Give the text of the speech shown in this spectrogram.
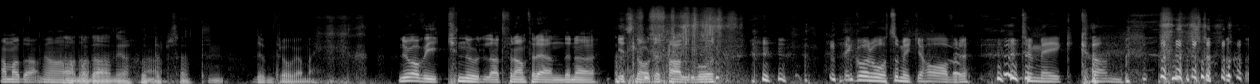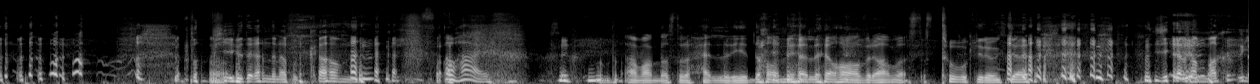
Amadan. Ja, Amadan ja, 100%. Dum fråga mig. Nu har vi knullat framför änderna i snart ett halvår. Det går åt så mycket havre. To make cum. Bara bjuder änderna på kam. Oh hi. Amanda står och häller i Daniel havre och han bara står och tokrunkar. Jävla maskin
